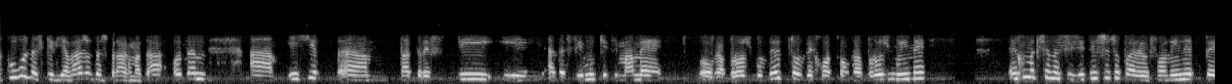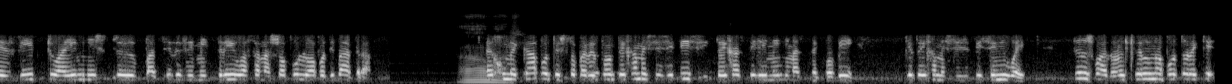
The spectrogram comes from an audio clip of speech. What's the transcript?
ακούγοντας και διαβάζοντας πράγματα, όταν α, είχε α, παντρευτεί η αδερφή μου και θυμάμαι ο γαμπρός μου, δεν το δεχόταν, ο γαμπρός μου είναι, έχουμε ξανασυζητήσει στο παρελθόν, είναι παιδί του αείμνηστου Πατσίδη Δημητρίου Αθανασόπουλου από την Πάτρα. Α, Έχουμε κάποτε στο παρελθόν, το είχαμε συζητήσει, το είχα στείλει μήνυμα στην εκπομπή και το είχαμε συζητήσει anyway. Τέλος πάντων, όχι, θέλω να πω τώρα και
